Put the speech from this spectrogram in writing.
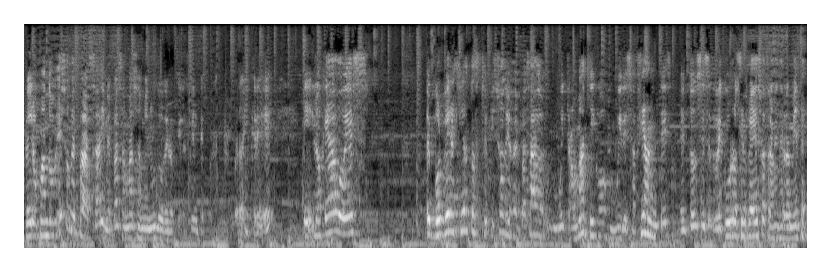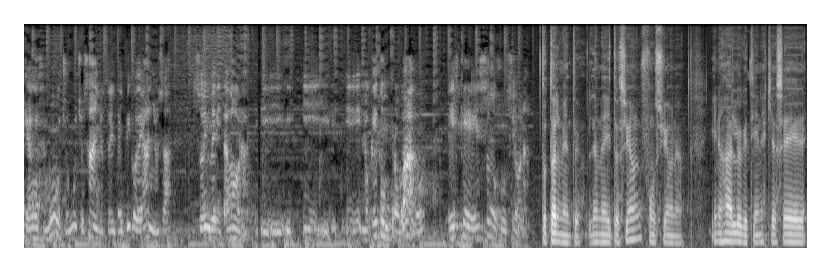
Pero cuando eso me pasa, y me pasa más a menudo de lo que la gente por, ahí cree, eh, lo que hago es volver a ciertos episodios del pasado muy traumáticos, muy desafiantes. Entonces recurro siempre a eso a través de herramientas que hago hace muchos, muchos años, treinta y pico de años ya. Soy meditadora y- y lo que he comprobado es que eso funciona. Totalmente, la meditación funciona y no es algo que tienes que hacer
